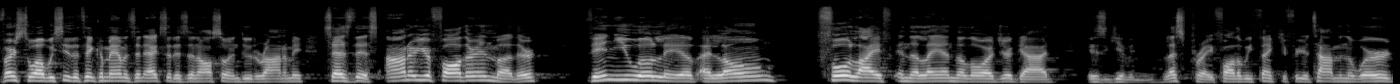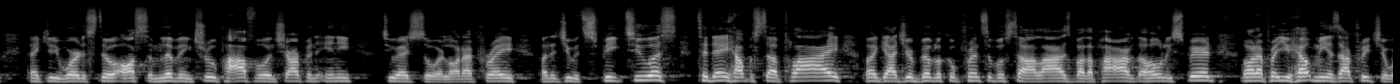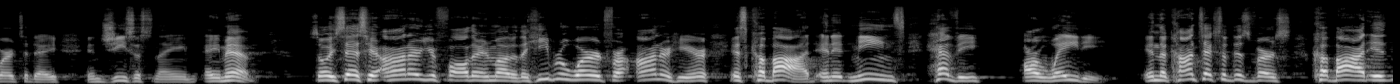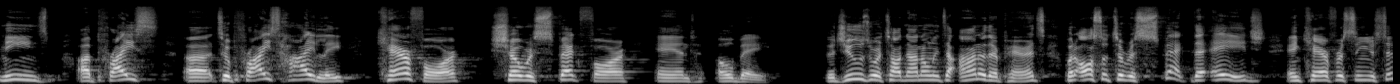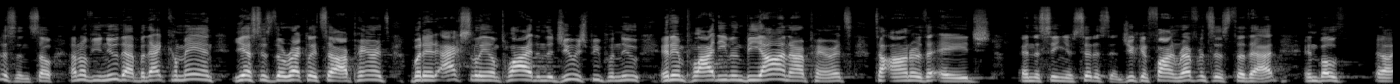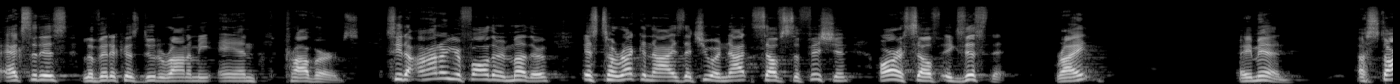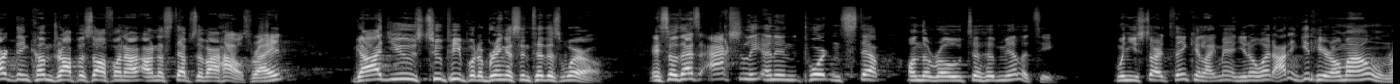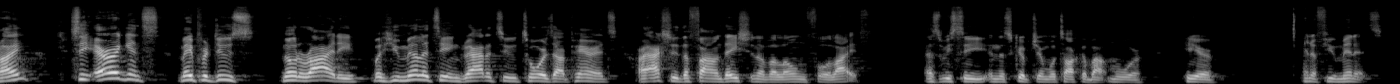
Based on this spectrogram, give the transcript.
Verse 12, we see the Ten Commandments in Exodus and also in Deuteronomy. It says this, honor your father and mother, then you will live a long, full life in the land the Lord your God is giving you. Let's pray. Father, we thank you for your time in the Word. Thank you. Your Word is still awesome, living, true, powerful, and sharper any two-edged sword. Lord, I pray Lord, that you would speak to us today. Help us to apply, Lord God, your biblical principles to our lives by the power of the Holy Spirit. Lord, I pray you help me as I preach your word today. In Jesus' name, amen. So he says here, honor your father and mother. The Hebrew word for honor here is kabod, and it means heavy or weighty. In the context of this verse, kabod, it means a price, uh, to price highly, care for, show respect for, and obey. The Jews were taught not only to honor their parents, but also to respect the aged and care for senior citizens. So I don't know if you knew that, but that command, yes, is directly to our parents, but it actually implied, and the Jewish people knew, it implied even beyond our parents to honor the aged and the senior citizens. You can find references to that in both uh, Exodus, Leviticus, Deuteronomy, and Proverbs. See, to honor your father and mother is to recognize that you are not self-sufficient or self-existent, right? Amen. A Stark didn't come drop us off on our, on the steps of our house, right? God used two people to bring us into this world. And so that's actually an important step on the road to humility. When you start thinking like, man, you know what? I didn't get here on my own, right? See, arrogance may produce notoriety, but humility and gratitude towards our parents are actually the foundation of a long, full life, as we see in the scripture, and we'll talk about more here in a few minutes.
